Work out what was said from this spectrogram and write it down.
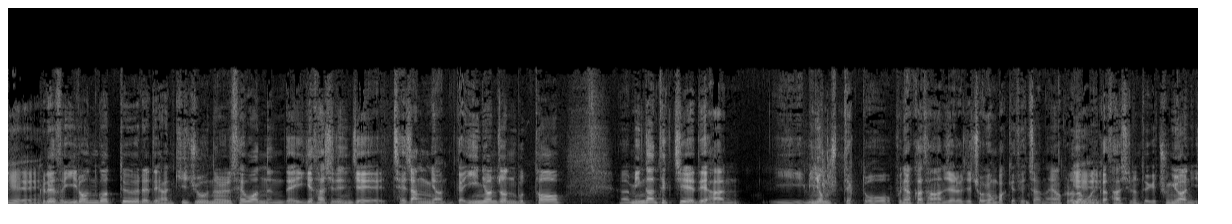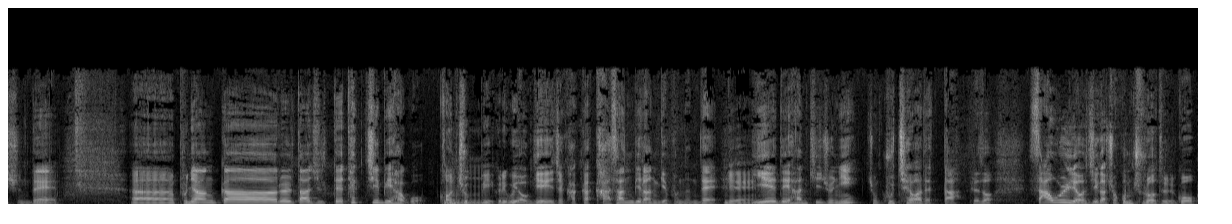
예. 그래서 이런 것들에 대한 기준을 세웠는데 이게 사실은 이제 재작년, 그러니까 2년 전부터 어, 민간 택지에 대한 이 민영주택도 분양가 상한제를 이제 적용받게 됐잖아요. 그러다 예. 보니까 사실은 되게 중요한 이슈인데 아, 분양가를 따질 때 택지비하고 건축비 그리고 여기에 이제 각각 가산비라는 게 붙는데 음. 예. 이에 대한 기준이 좀 구체화됐다. 그래서 싸울 여지가 조금 줄어들고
